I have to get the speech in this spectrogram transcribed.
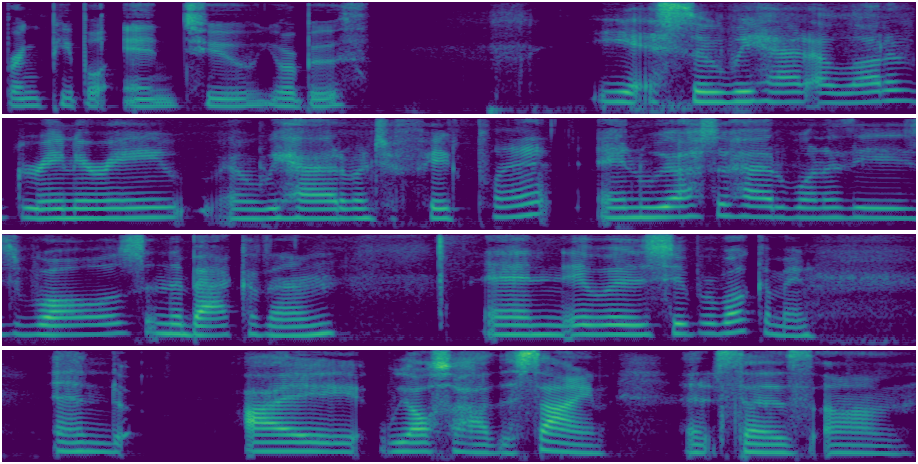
bring people into your booth? Yes, so we had a lot of greenery and we had a bunch of fake plants. And we also had one of these walls in the back of them. And it was super welcoming. and I we also have the sign and it says um,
